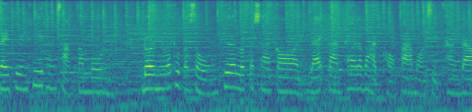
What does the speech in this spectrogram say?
ในพื้นที่ทั้ง 3 ตำบล โดยมีวัตถุประสงค์เพื่อลดประชากร และการแพร่ระบาดของปลาหมอสีคางดำ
